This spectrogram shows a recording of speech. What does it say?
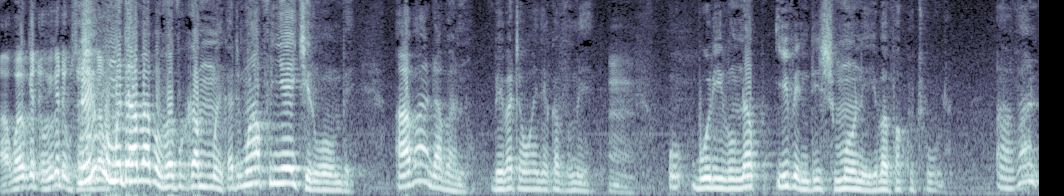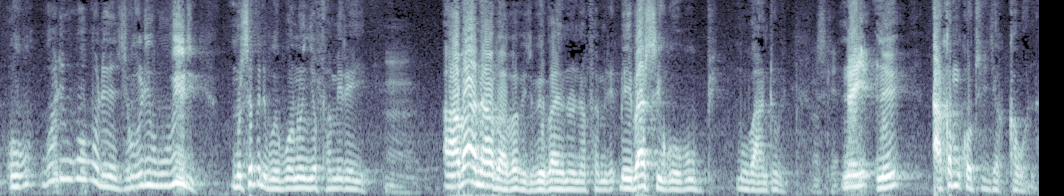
Ah, naye omuntu aba abo bavuga mmwe kati mwafunye ekirombe abaana bano be batawanya gavumenti. Buli lunaku even this morning yebava kutuula waliwo obulenzi buli bubiri. Museveni bwe bwononya famire ye. Abaana abo ababiri be bayonoona famire be basiiga obubbi mu bantu be. Akamu kotujja kukawona.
